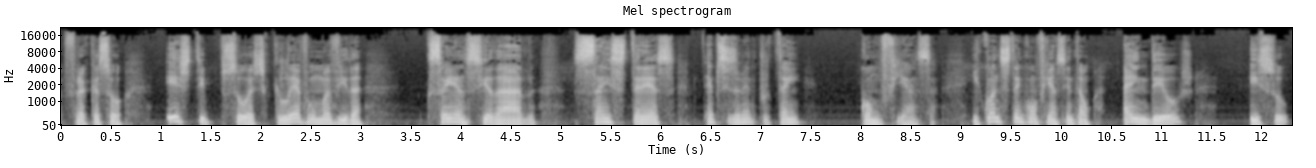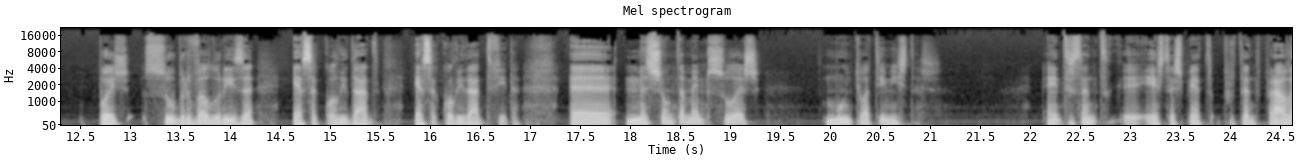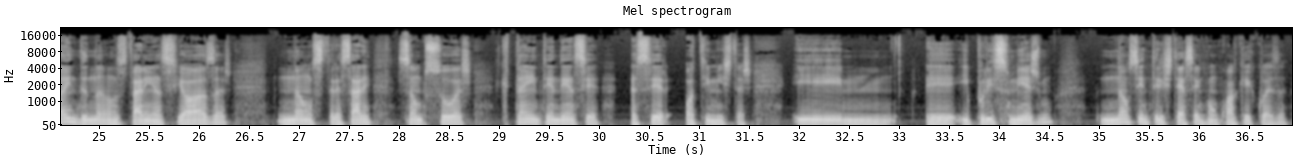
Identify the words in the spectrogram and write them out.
fracassou. Este tipo de pessoas que levam uma vida sem ansiedade, sem stress, é precisamente porque têm confiança. E quando se tem confiança, então, em Deus, isso, pois, sobrevaloriza essa qualidade, essa qualidade de vida. Uh, mas são também pessoas muito otimistas. É interessante eh, este aspecto. Portanto, para além de não estarem ansiosas, não se estressarem, são pessoas que têm tendência a ser otimistas. E, e, eh, e por isso mesmo não se entristecem com qualquer coisa.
